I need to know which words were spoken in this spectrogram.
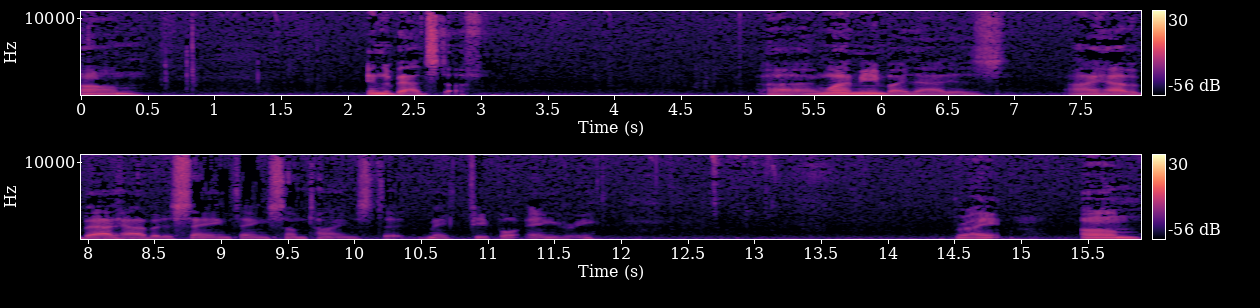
um, in the bad stuff. Uh, and what I mean by that is I have a bad habit of saying things sometimes that make people angry. Right? Um,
